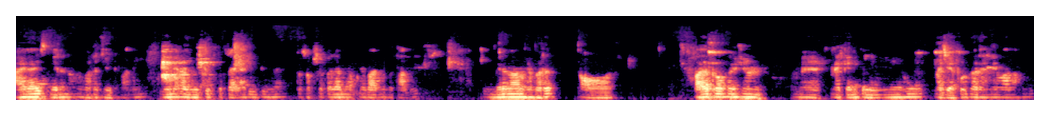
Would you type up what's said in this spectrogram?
हाय गाइस मेरा नाम है भरत जेठवानी। ये मेरा यूट्यूब पे पहला वीडियो है तो सबसे पहले मैं अपने बारे में बता दूँ कि मेरा नाम है भरत और बाय प्रोफेशन मैं मैकेनिकल इंजीनियर हूँ। मैं जयपुर का रहने वाला हूँ।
